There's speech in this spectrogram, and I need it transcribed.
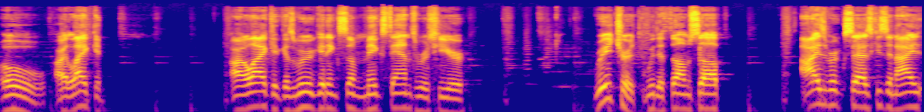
Oh, I like it. I like it because we are getting some mixed answers here. Richard with a thumbs up. Iceberg says he's an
